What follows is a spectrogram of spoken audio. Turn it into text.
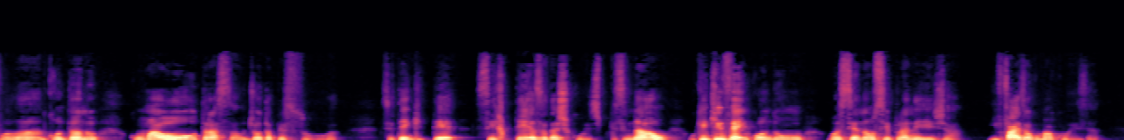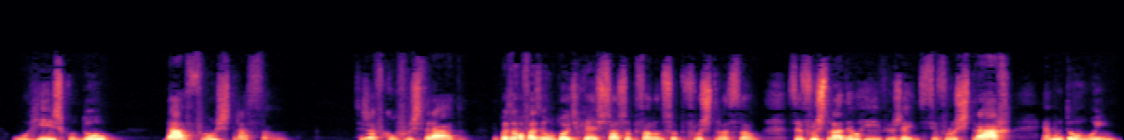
fulano, contando com uma outra ação de outra pessoa. Você tem que ter certeza das coisas. Porque senão, o que, que vem quando você não se planeja e faz alguma coisa? O risco do da frustração. Você já ficou frustrado? Depois eu vou fazer um podcast só sobre falando sobre frustração. Ser frustrado é horrível, gente. Se frustrar é muito ruim.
